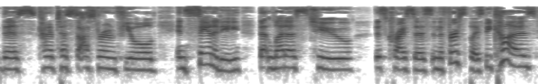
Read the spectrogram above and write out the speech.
this kind of testosterone fueled insanity that led us to this crisis in the first place because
